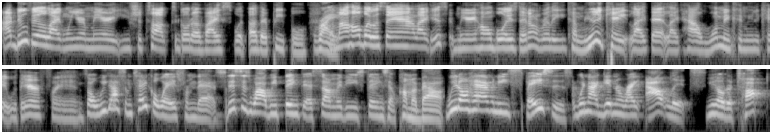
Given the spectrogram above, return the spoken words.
I do feel like when you're married, you should talk to go to advice with other people. right. But my homeboy was saying how like his married homeboys, they don't really communicate like that, like how women communicate with their friends. So we got some takeaways from that. So this is why we think that some of these things have come about. We don't have any spaces. We're not getting the right outlets, you know, to talk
